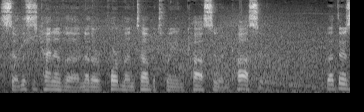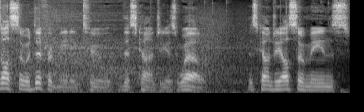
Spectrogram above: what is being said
So this is kind of another portmanteau between Kasu and Kasu. But there's also a different meaning to this kanji as well. This kanji also means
